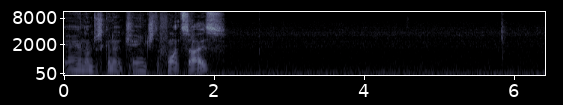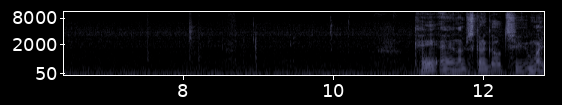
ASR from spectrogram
And I'm just gonna change the font size. Okay and I'm just gonna go to my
